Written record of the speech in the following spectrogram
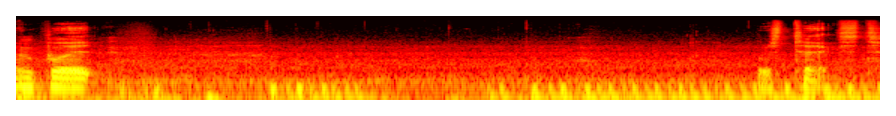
Input. Where's text?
